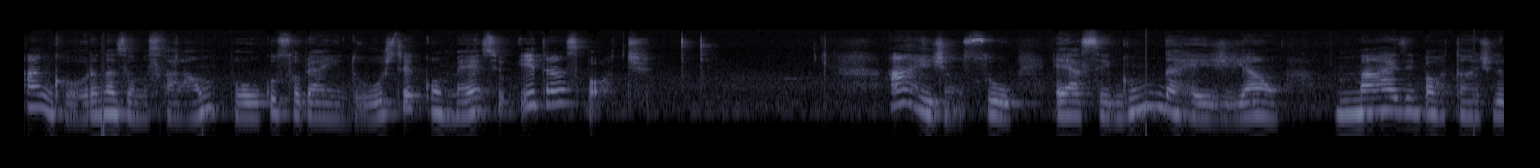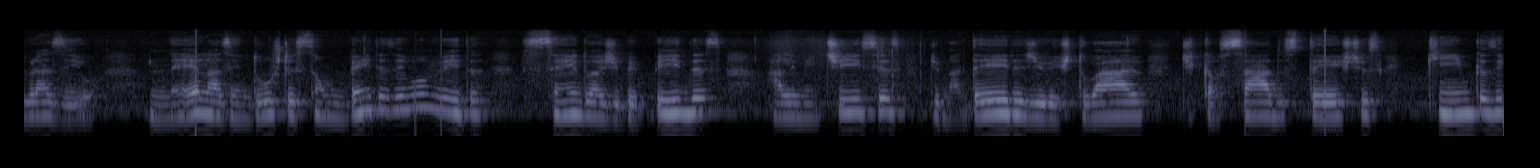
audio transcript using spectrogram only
Agora nós vamos falar um pouco sobre a indústria, comércio e transporte. A região sul é a segunda região mais importante do Brasil. Nela, as indústrias são bem desenvolvidas, sendo as de bebidas, alimentícias, de madeiras, de vestuário, de calçados, têxteis, químicas e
